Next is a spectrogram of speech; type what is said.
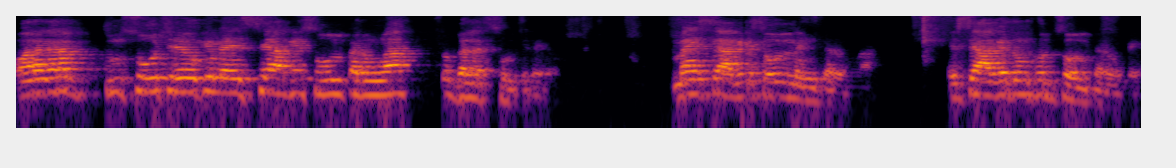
और अगर अब तुम सोच रहे हो कि मैं इससे आगे सोल्व करूँगा तो गलत सोच रहे हो। मैं इससे आगे सोल्व नहीं करूँगा। इससे आगे तुम खुद सोल्व करोगे।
